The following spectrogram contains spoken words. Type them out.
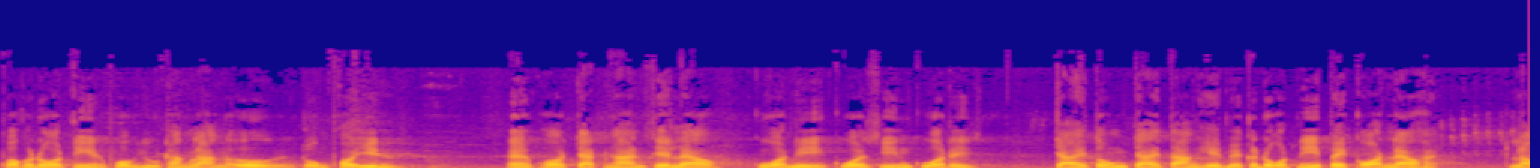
พอกระโดดหนีพวกอยู่ทางหลังเออหลวงพ่ออินอพอจัดงานเสร็จแล้วกลัวนี่กลัวศีลกลัวได้ จ่ายตรงจ่ายตังเห็นไม่กระโดดหนีไปก่อนแล้วเรา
